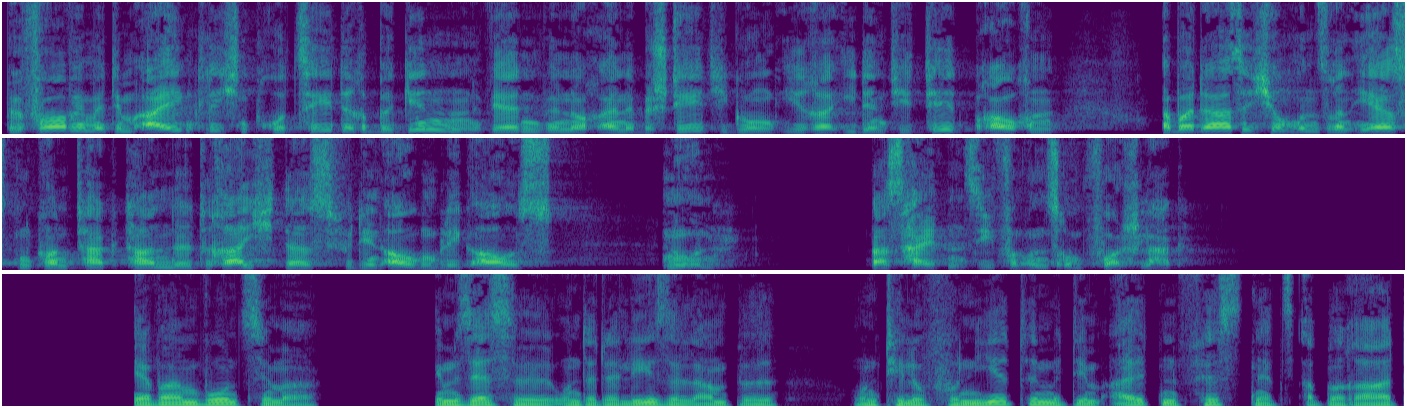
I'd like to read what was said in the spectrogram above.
Bevor wir mit dem eigentlichen Prozedere beginnen, werden wir noch eine Bestätigung Ihrer Identität brauchen, aber da es sich um unseren ersten Kontakt handelt, reicht das für den Augenblick aus. Nun, was halten Sie von unserem Vorschlag? Er war im Wohnzimmer, im Sessel unter der Leselampe und telefonierte mit dem alten Festnetzapparat,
